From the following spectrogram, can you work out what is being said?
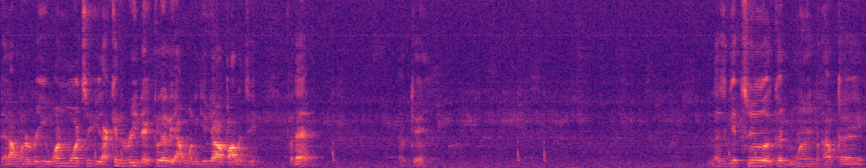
that I want to read one more to you. I couldn't read that clearly. I want to give y'all apology for that. Okay. Let's get to a good one. Okay.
